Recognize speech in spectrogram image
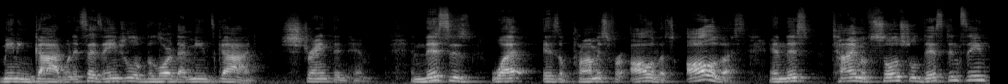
meaning God, when it says angel of the Lord, that means God, strengthened him. And this is what is a promise for all of us. All of us in this time of social distancing,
